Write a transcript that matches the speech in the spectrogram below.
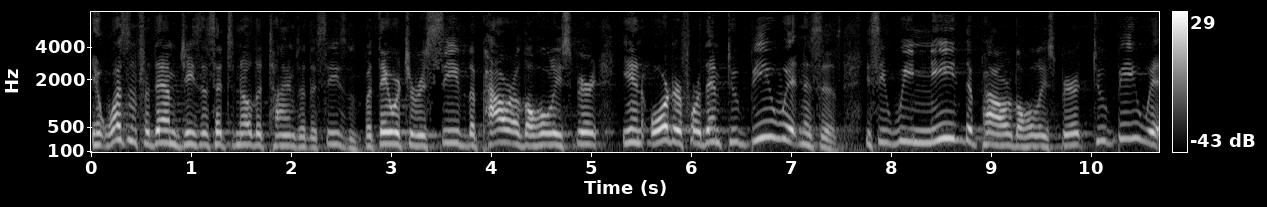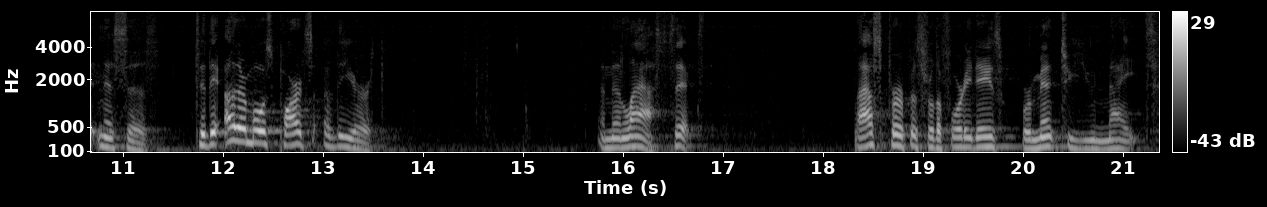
it wasn't for them, Jesus said, to know the times of the seasons, but they were to receive the power of the Holy Spirit in order for them to be witnesses. You see, we need the power of the Holy Spirit to be witnesses to the othermost parts of the earth. And then, last, sixth, last purpose for the 40 days were meant to unite.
